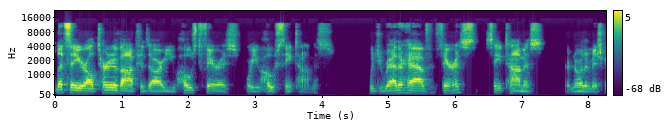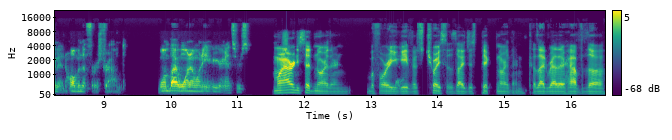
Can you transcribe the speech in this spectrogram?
let's say your alternative options are you host Ferris or you host St. Thomas. Would you rather have Ferris, St. Thomas, or Northern Michigan at home in the first round? One by one, I want to hear your answers. well i already said northern before you gave us choices i just picked northern because i'd rather have the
